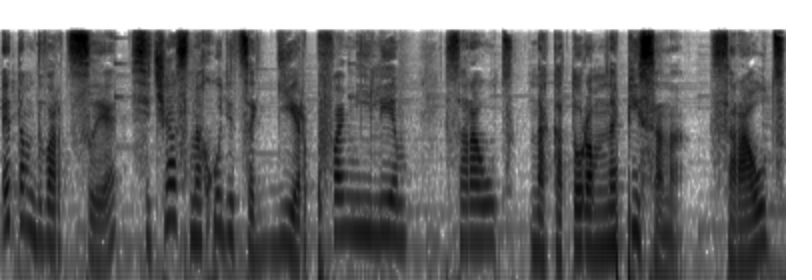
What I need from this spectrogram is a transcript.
этом дворце сейчас находится герб фамилии Сарауц, на котором написано Сарауц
